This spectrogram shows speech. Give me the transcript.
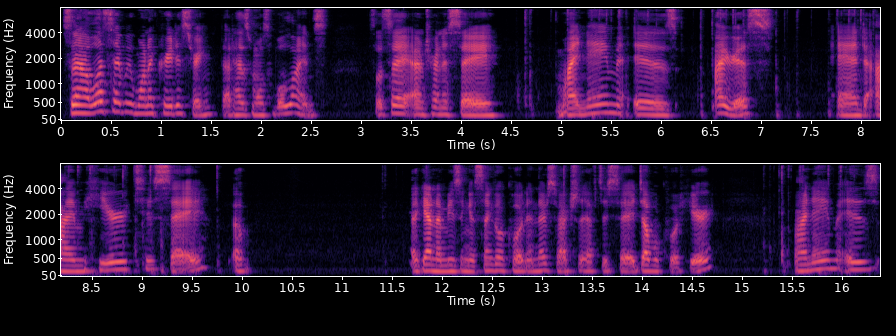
So now let's say we want to create a string that has multiple lines. So let's say I'm trying to say, my name is Iris, and I'm here to say, oh, again, I'm using a single quote in there, so I actually have to say a double quote here. My name is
